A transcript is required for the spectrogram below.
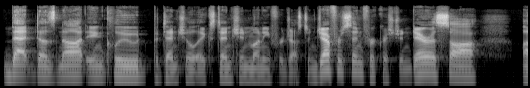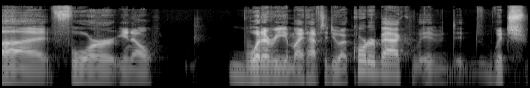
that does not include potential extension money for Justin Jefferson, for Christian Darrisaw, uh, for you know whatever you might have to do at quarterback, which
